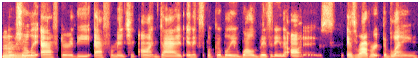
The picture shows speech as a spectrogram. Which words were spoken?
Um, mm. Um, shortly after, the aforementioned aunt died inexplicably while visiting the Ottos. Is Robert to blame?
